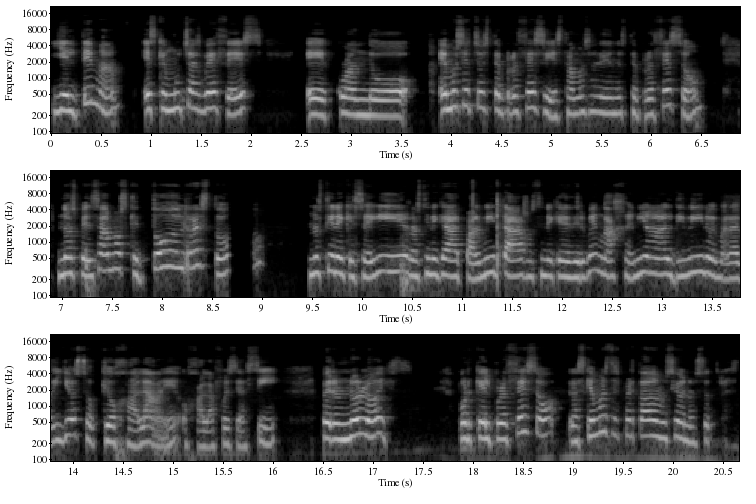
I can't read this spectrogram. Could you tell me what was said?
Y el tema es que muchas veces, eh, cuando hemos hecho este proceso y estamos haciendo este proceso, nos pensamos que todo el resto nos tiene que seguir, nos tiene que dar palmitas, nos tiene que decir, venga, genial, divino y maravilloso, que ojalá, ¿eh? ojalá fuese así pero no lo es. Porque el proceso, las que hemos despertado hemos sido nosotras.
